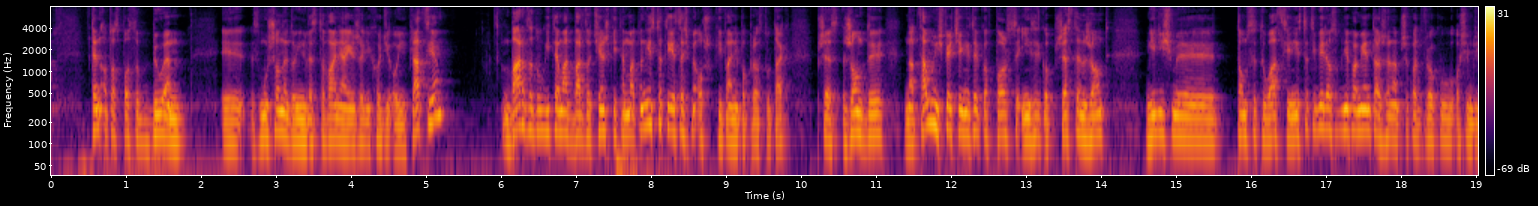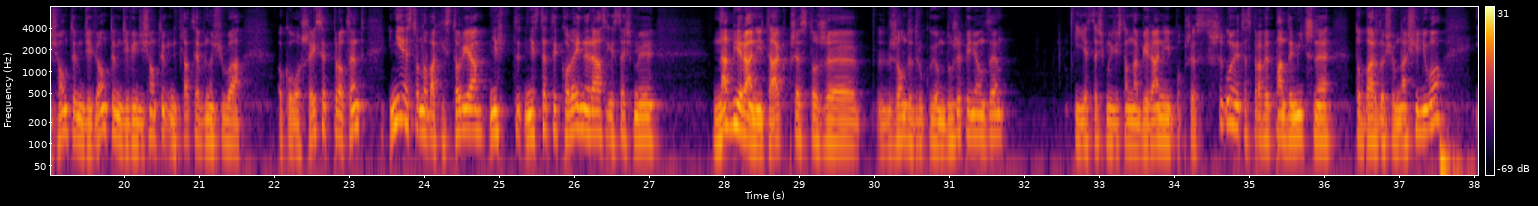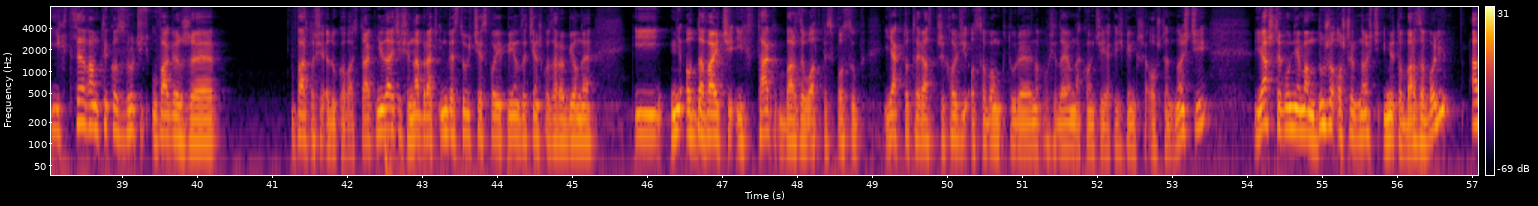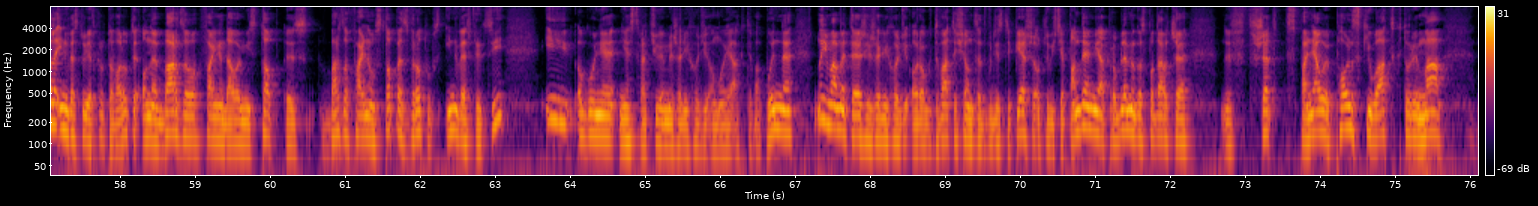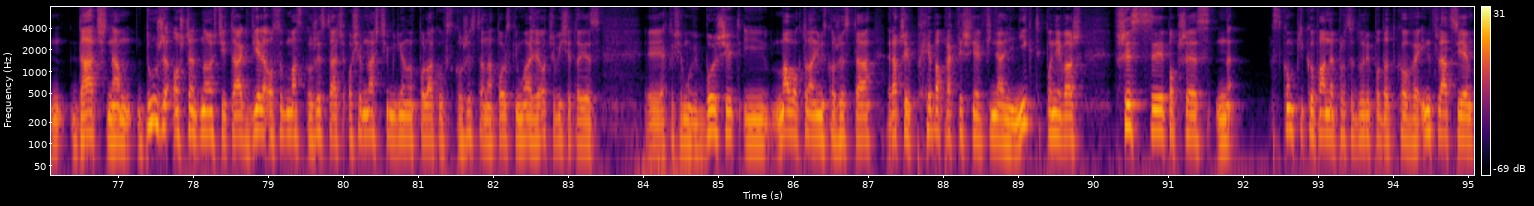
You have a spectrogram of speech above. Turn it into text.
W ten oto sposób byłem y, zmuszony do inwestowania, jeżeli chodzi o inflację. Bardzo długi temat, bardzo ciężki temat. No niestety jesteśmy oszukiwani po prostu, tak? Przez rządy na całym świecie, nie tylko w Polsce i nie tylko przez ten rząd. Mieliśmy tą sytuację. Niestety wiele osób nie pamięta, że na przykład w roku 89, 90 inflacja wynosiła około 600% i nie jest to nowa historia. Niestety, niestety kolejny raz jesteśmy nabierani tak, przez to, że rządy drukują duże pieniądze i jesteśmy gdzieś tam nabierani poprzez szczególnie te sprawy pandemiczne, to bardzo się nasiliło i chcę Wam tylko zwrócić uwagę, że warto się edukować, tak? Nie dajcie się nabrać, inwestujcie swoje pieniądze ciężko zarobione i nie oddawajcie ich w tak bardzo łatwy sposób, jak to teraz przychodzi osobom, które no, posiadają na koncie jakieś większe oszczędności. Ja szczególnie mam dużo oszczędności i mnie to bardzo boli, ale inwestuję w kryptowaluty. One bardzo fajnie dały mi stop, y, bardzo fajną stopę zwrotu z inwestycji i ogólnie nie straciłem, jeżeli chodzi o moje aktywa płynne. No i mamy też, jeżeli chodzi o rok 2021, oczywiście pandemia, problemy gospodarcze. Wszedł wspaniały polski ład, który ma dać nam duże oszczędności, tak? Wiele osób ma skorzystać, 18 milionów Polaków skorzysta na Polskim Ładzie. Oczywiście to jest jak to się mówi, bullshit i mało kto na nim skorzysta. Raczej chyba praktycznie finalnie nikt, ponieważ wszyscy poprzez skomplikowane procedury podatkowe, inflację,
